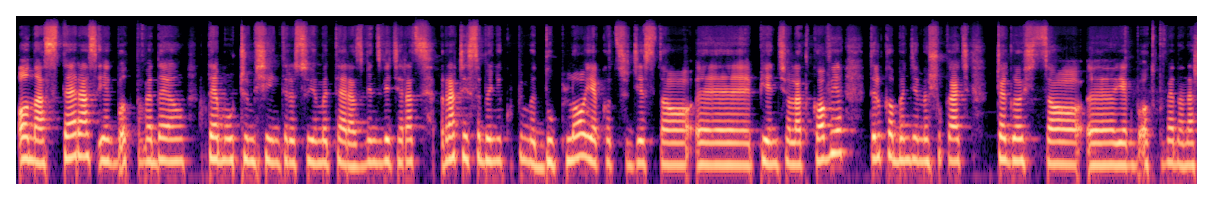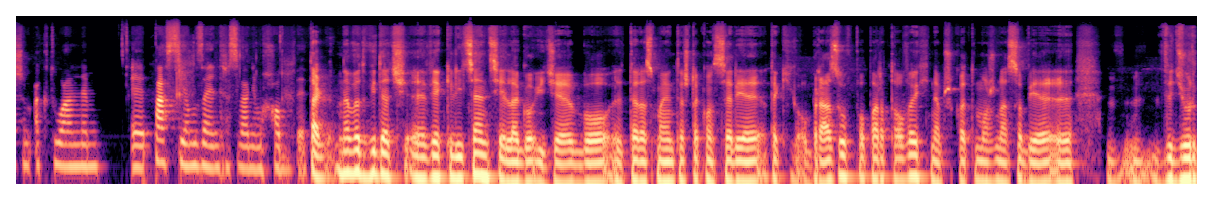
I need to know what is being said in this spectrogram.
o nas teraz i jakby odpowiadają temu, czym się interesujemy teraz. Więc wiecie, raczej sobie nie kupimy duplo jako 35-latkowie, tylko będziemy szukać czegoś, co y, jakby odpowiada naszym aktualnym E, pasją, zainteresowaniem hobby. Tak, nawet widać e, w jakie licencje Lego idzie, bo e, teraz mają też taką serię takich obrazów popartowych i na przykład można sobie wydziur,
